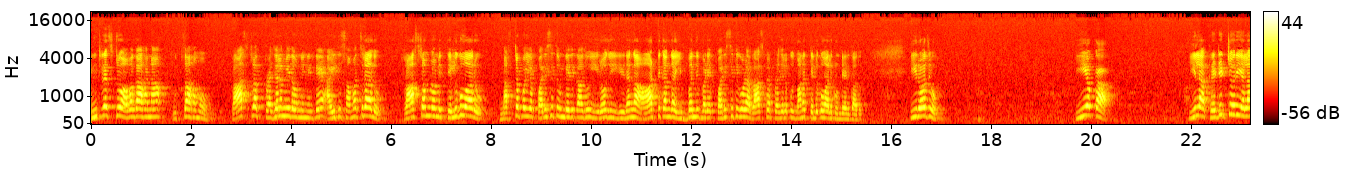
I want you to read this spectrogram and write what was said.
ఇంట్రెస్ట్ అవగాహన ఉత్సాహము రాష్ట్ర ప్రజల మీద ఉండింటే ఐదు సంవత్సరాలు రాష్ట్రంలోని తెలుగువారు నష్టపోయే పరిస్థితి ఉండేది కాదు. ఈరోజు ఈ విధంగా ఆర్థికంగా ఇబ్బంది పడే పరిస్థితి కూడా రాష్ట్ర ప్రజలకు మన తెలుగు వాళ్ళకు ఉండేది కాదు. ఈరోజు ఈ యొక్క ఇలా క్రెడిట్ చోరీ ఎలా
